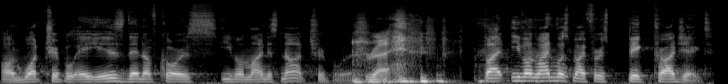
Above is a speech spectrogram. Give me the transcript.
on what AAA is then of course EVE Online is not AAA. Right. but EVE Online was my first big project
